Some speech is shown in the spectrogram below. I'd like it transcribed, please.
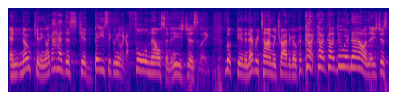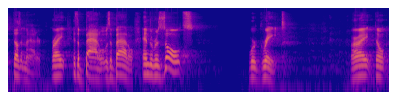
And no kidding, like I had this kid basically like a full Nelson, and he's just like looking, and every time we tried to go, cut, cut, cut, do it now, and he just doesn't matter, right? It's a battle. It was a battle. And the results were great. All right, don't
